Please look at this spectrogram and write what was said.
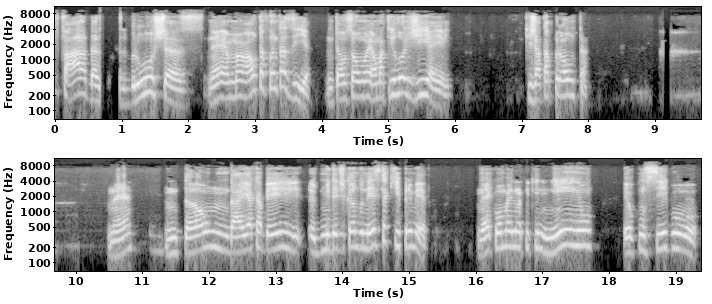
fadas, bruxas, né? É uma alta fantasia. Então são, é uma trilogia ele, que já está pronta. Né? Então, daí acabei me dedicando nesse aqui primeiro. Né? Como ele é pequenininho, eu consigo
